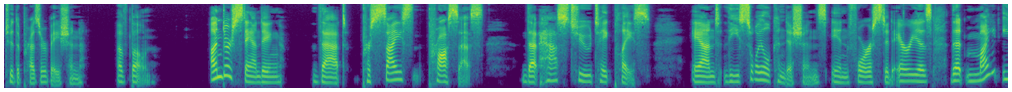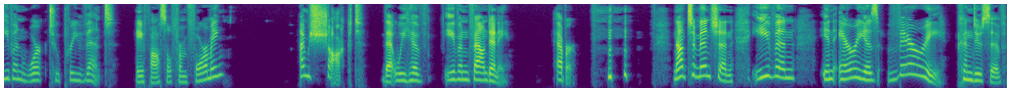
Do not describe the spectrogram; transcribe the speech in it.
to the preservation of bone. Understanding that precise process that has to take place and the soil conditions in forested areas that might even work to prevent a fossil from forming, I'm shocked that we have even found any, ever. Not to mention, even in areas very conducive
